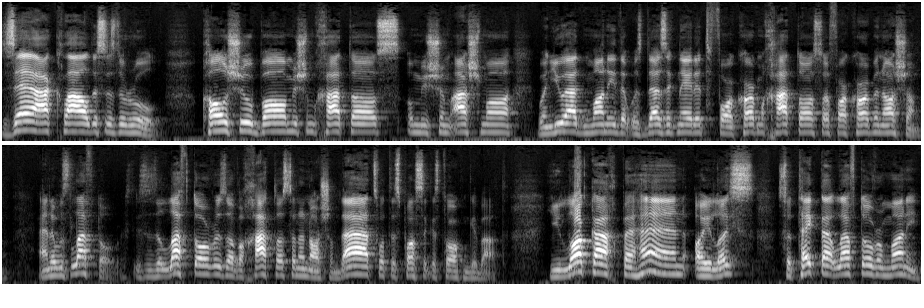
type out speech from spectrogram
This is the rule. Kol shu ba mishum chatos umishum ashma. When you had money that was designated for carbon chatos or for carbon asham, and it was leftovers. This is the leftovers of a chatos and an asham. That's what this pasuk is talking about. Yilakach pehen oilis. So take that leftover money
